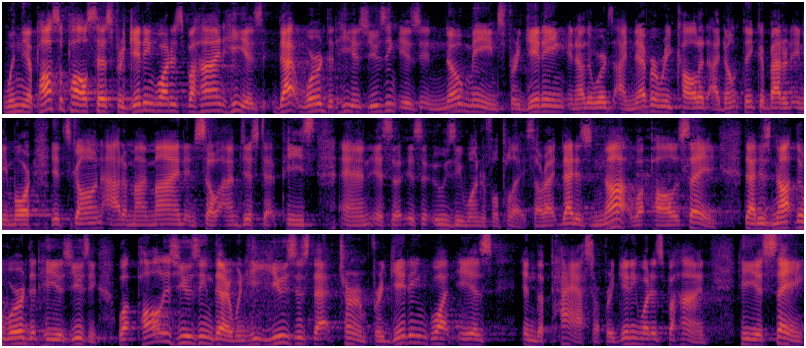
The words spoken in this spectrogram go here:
when the Apostle Paul says forgetting what is behind, he is that word that he is using is in no means forgetting. In other words, I never recall it. I don't think about it anymore. It's gone out of my mind, and so I'm just at peace, and it's a it's a oozy, wonderful place. All right, that is not what Paul is saying. That is not the word that he is using. What Paul is using there when he uses that term, forgetting what is in the past or forgetting what is behind, he is saying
